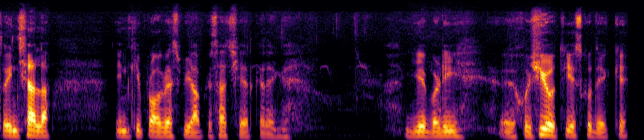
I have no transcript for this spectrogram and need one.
तो इन इनकी प्रोग्रेस भी आपके साथ शेयर करेंगे। ये बड़ी खुशी होती है इसको देख के।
